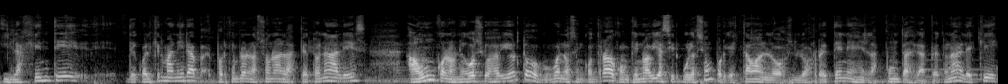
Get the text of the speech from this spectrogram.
y la gente de cualquier manera, por ejemplo en la zona de las peatonales, aún con los negocios abiertos, bueno, se encontraba con que no había circulación porque estaban los, retenes en las puntas de las peatonales. ¿Qué,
